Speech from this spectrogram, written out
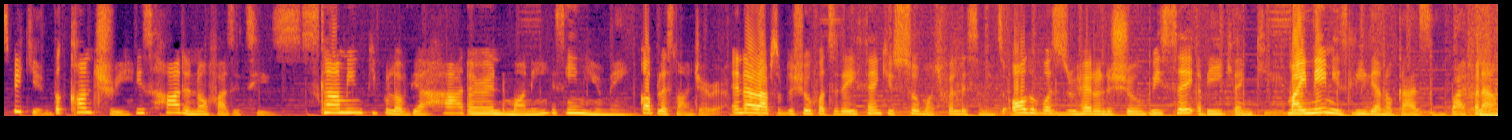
speaking. The country is hard enough as it is. Scamming people of their hard earned money is inhumane. God bless Nigeria. And that wraps up the show for today. Thank you so much for listening. To all the voices we heard on the show, we say a big thank you. My name is Lilian Okazi. Bye for now.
